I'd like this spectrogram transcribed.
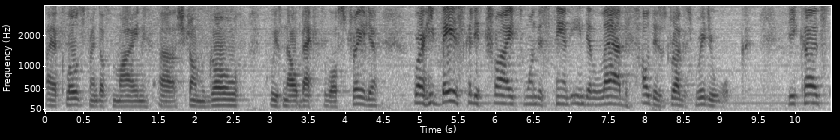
by a close friend of mine, uh, Shom Goel, who is now back to Australia, where he basically tried to understand in the lab how these drugs really work. Because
